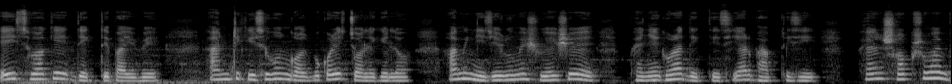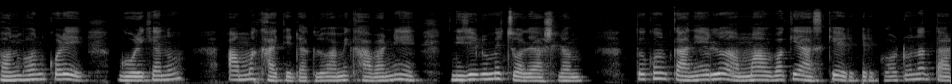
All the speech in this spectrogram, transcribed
এই ছোঁয়াকে দেখতে পাইবে। আন্টি কিছুক্ষণ গল্প করে চলে গেল। আমি নিজের রুমে শুয়ে শুয়ে ফ্যানের ঘোড়া দেখতেছি আর ভাবতেছি, ফ্যান সব সময় ভন ভন করে ঘোরে কেন? আম্মা খাইতে ডাকলো। আমি খাবার নিয়ে নিজের রুমে চলে আসলাম। তখন কানে এলো আম্মা বাবাকে আজকের ঘটনা তার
